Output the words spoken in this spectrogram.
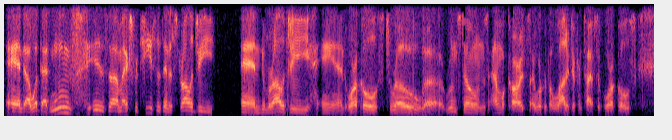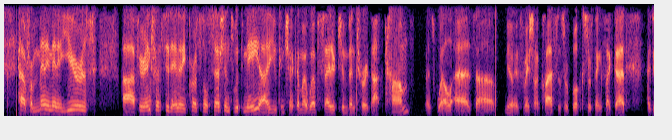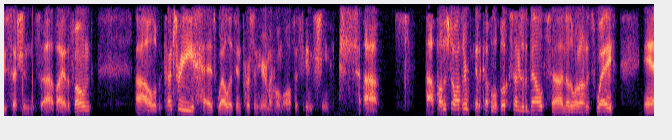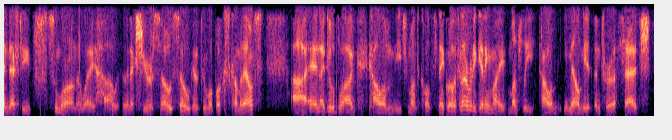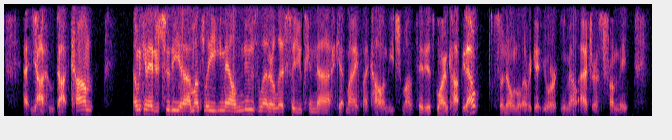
And uh, what that means is uh, my expertise is in astrology, and numerology and oracles, tarot, uh, runestones, animal cards. I work with a lot of different types of oracles. Have for many, many years. Uh, if you're interested in any personal sessions with me, uh, you can check out my website at jimventura.com as well as uh, you know information on classes or books or things like that. I do sessions uh, via the phone uh, all over the country as well as in person here in my home office in Phoenix. Uh, published author, got a couple of books under the belt, uh, another one on its way, and actually two more on their way uh, within the next year or so. So we've got a few more books coming out. Uh, and I do a blog column each month called Snake Oil. If you're not already getting my monthly column, email me at venturasag at yahoo.com. And we can add you to the uh, monthly email newsletter list so you can uh, get my, my column each month. It is blind copied out so no one will ever get your email address from me.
